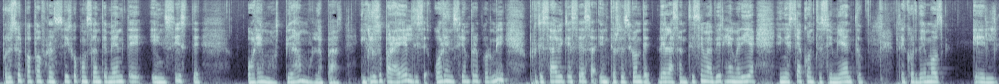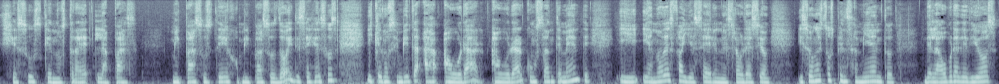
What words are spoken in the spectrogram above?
Por eso el Papa Francisco constantemente insiste, oremos, pidamos la paz. Incluso para él dice, oren siempre por mí, porque sabe que es esa intercesión de, de la Santísima Virgen María en este acontecimiento. Recordemos el Jesús que nos trae la paz, mi pasos dejo, mi pasos doy, dice Jesús, y que nos invita a, orar, a orar constantemente y, y, a no desfallecer en nuestra oración. Y son estos pensamientos de la obra de Dios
